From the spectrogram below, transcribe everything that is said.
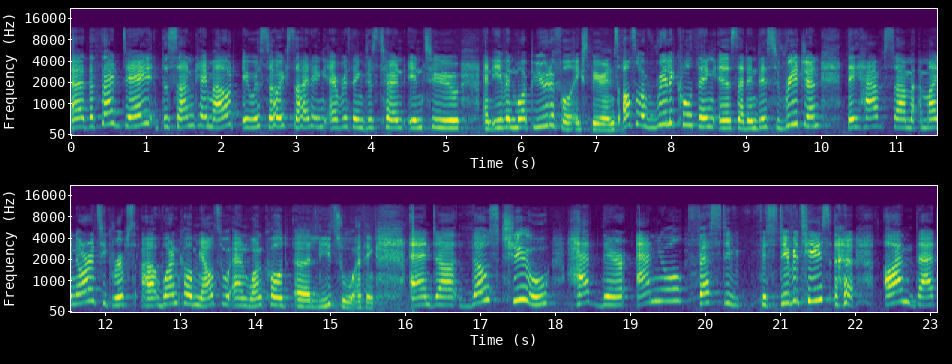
Uh, the third day, the sun came out. It was so exciting. Everything just turned into an even more beautiful experience. Also, a really cool thing is that in this region, they have some minority groups, uh, one called Miaozu and one called uh, Lizu, I think. And uh, those two had their annual festive festivities on that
